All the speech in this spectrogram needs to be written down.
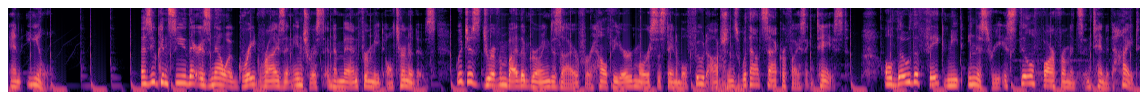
and eel. As you can see, there is now a great rise in interest and demand for meat alternatives, which is driven by the growing desire for healthier, more sustainable food options without sacrificing taste. Although the fake meat industry is still far from its intended height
